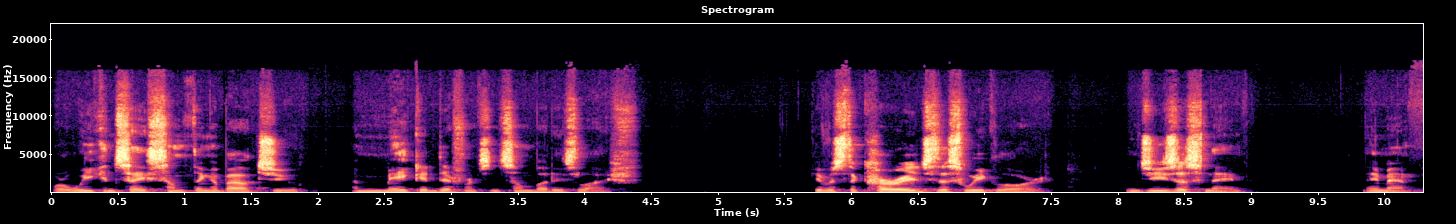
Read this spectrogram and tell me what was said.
where we can say something about you and make a difference in somebody's life. Give us the courage this week, Lord. In Jesus' name, amen.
